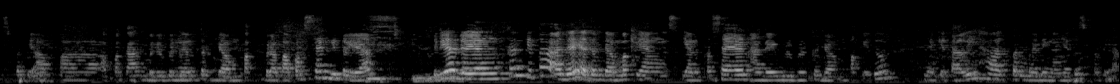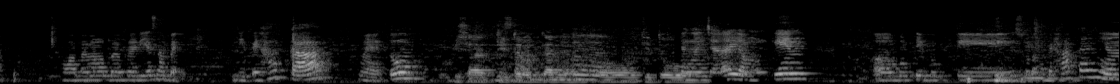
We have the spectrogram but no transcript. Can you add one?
seperti apa? Apakah benar-benar terdampak berapa persen gitu ya? Jadi ada yang kan kita ada ya terdampak yang sekian persen ada yang benar-benar terdampak. Itu ya kita lihat perbandingannya itu seperti apa. Kalau memang benar dia sampai di PHK nah itu bisa diturunkan ya. Hmm. oh gitu. Dengan cara yang mungkin eh, bukti-bukti surat PHK-nya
